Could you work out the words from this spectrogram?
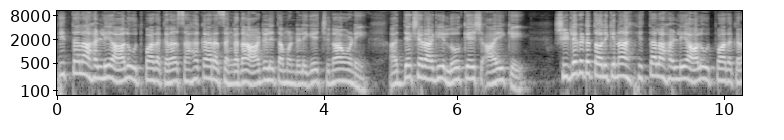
ಹಿತ್ತಲಹಳ್ಳಿ ಹಾಲು ಉತ್ಪಾದಕರ ಸಹಕಾರ ಸಂಘದ ಆಡಳಿತ ಮಂಡಳಿಗೆ ಚುನಾವಣೆ. ಅಧ್ಯಕ್ಷರಾಗಿ ಲೋಕೇಶ್ ಆಯ್ಕೆ. ಶಿಡ್ಲಘಟ್ಟ ತಾಲೂಕಿನ ಹಿತ್ತಲಹಳ್ಳಿ ಹಾಲು ಉತ್ಪಾದಕರ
